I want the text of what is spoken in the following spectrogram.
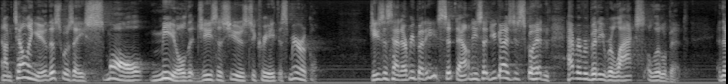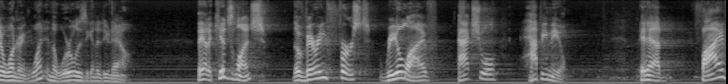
And I'm telling you, this was a small meal that Jesus used to create this miracle. Jesus had everybody sit down. He said, You guys just go ahead and have everybody relax a little bit. And they're wondering, What in the world is he going to do now? They had a kids' lunch, the very first real, live, actual happy meal. It had five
